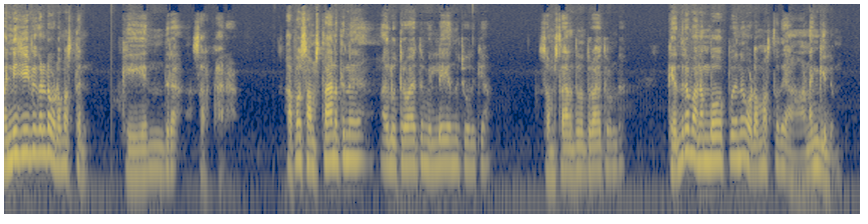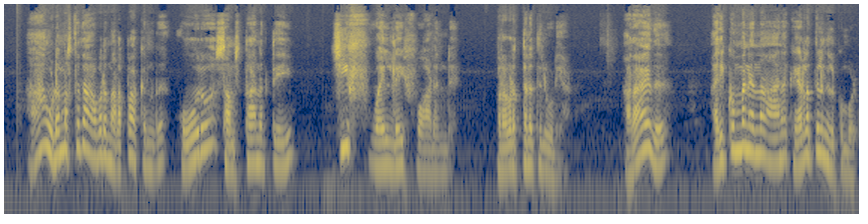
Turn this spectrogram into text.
വന്യജീവികളുടെ ഉടമസ്ഥൻ കേന്ദ്ര സർക്കാരാണ്. അപ്പോൾ സംസ്ഥാനത്തിന് അതിൽ ഉത്തരവാദിത്വമില്ലേ എന്ന് ചോദിക്കാം? സംസ്ഥാനത്തിന് ഉത്തരവാദിത്വമുണ്ട്. കേന്ദ്ര വനം വകുപ്പിന് ഉടമസ്ഥതയാണെങ്കിലും ആ ഉടമസ്ഥത അവർ നടപ്പാക്കുന്നത് ഓരോ സംസ്ഥാനത്തെയും ചീഫ് വൈൽഡ് ലൈഫ് വാർഡന്റെ പ്രവർത്തനത്തിലൂടെയാണ്. അതായത് അരിക്കൊമ്പൻ എന്ന ആന കേരളത്തിൽ നിൽക്കുമ്പോൾ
